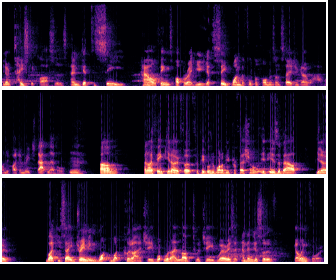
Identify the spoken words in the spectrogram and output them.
you know, taster classes and get to see how things operate. You get to see wonderful performance on stage and go, wow, I wonder if I can reach that level. Mm. Um, and I think, you know, for, for people who want to be professional, it is about, you know, like you say, dreaming, what, what could I achieve? What would I love to achieve? Where is it? And then just sort of going for it.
